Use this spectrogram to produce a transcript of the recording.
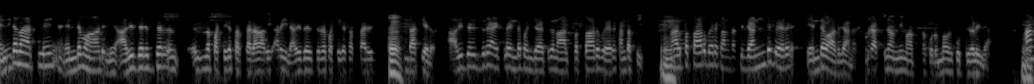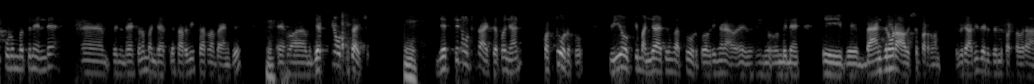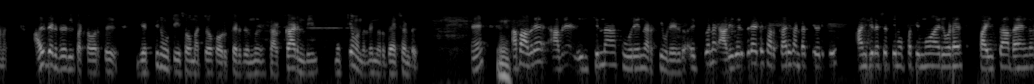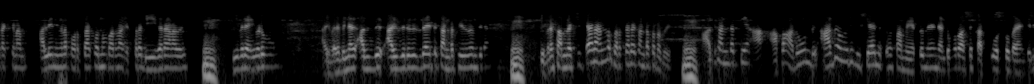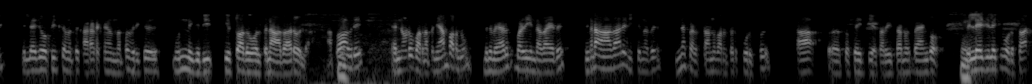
എന്റെ നാട്ടിൽ എന്റെ വാർഡിൽ അതിദരിദ്രർ എന്ന പട്ടിക സർക്കാർ അത് അറി- അറിയില്ല. അതിദരിദ്ര പട്ടിക സർക്കാർ ഉണ്ടാക്കിയാലോ? ഉണ്ടാക്കിയല്ലോ അതിദരിദ്രരായിട്ടുള്ള എന്റെ പഞ്ചായത്തിൽ നാൽപ്പത്തി ആറ് പേരെ കണ്ടെത്തി. നാൽപ്പത്തി ആറ് പേരെ കണ്ടെത്തി രണ്ട് പേര് എന്റെ വാർഡിലാണ്. ഒരു അച്ഛനും അമ്മയും മാത്രം കുടുംബം കുട്ടികളില്ല. ആ കുടുംബത്തിന് എന്റെ പിന്നെ ദേശം പഞ്ചായത്തിലെ സർവീസ് സഹകരണ ബാങ്ക് ജെറ്റ് ജപ്തി നോട്ടീസ് അയച്ചു. ജെറ്റ് ജപ്തി നോട്ടീസ് അയച്ചപ്പോ ഞാൻ കൊത്തു കൊടുത്തു. വി ഒക്കെ പഞ്ചായത്തിനും കത്ത് കൊടുത്തു. അവരിങ്ങനെ പിന്നെ ഈ ബാങ്കിനോട് ആവശ്യപ്പെടണം. ഇവർ അതിദരിദ്രരിൽപ്പെട്ടവരാണ് അതിദരിദ്രരിൽപ്പെട്ടവർക്ക് ജപ്തി നോട്ടീസോ മറ്റോ കൊടുക്കരുതെന്ന് സർക്കാരിന്റെയും മുഖ്യമന്ത്രിയുടെയും നിർദ്ദേശമുണ്ട്. ഏഹ്? അപ്പൊ അവരെ അവരെ ഇരിക്കുന്ന ആ കൂരയിൽ നിന്ന് ഇറക്കി വിടരുത്. ഇപ്പൊ അതിദരിദ്രായിട്ട് സർക്കാർ കണ്ടെത്തിയവർക്ക് അഞ്ചു ലക്ഷത്തി മുപ്പത്തി മൂവായിരം രൂപയുടെ പൈസ ബാങ്ക് അടയ്ക്കണം. അല്ലെങ്കിൽ നിങ്ങളെ പുറത്താക്കുമെന്നും പറഞ്ഞാൽ എത്ര ഭീകരാണത്? ഇവരെങ്ങോട്ട് പോകും? ഇവരെ പിന്നെ അത് അതിദരിദ്രരായിട്ട് കണ്ടെത്തിയത് എന്തിനാ? ഇവരെ സംരക്ഷിക്കാനാണല്ലോ സർക്കാരെ കണ്ടെത്തുന്നത്. ഉം. അത് കണ്ടെത്തിയ അപ്പൊ അതുകൊണ്ട് അത് ഒരു വിഷയം നിൽക്കുന്ന സമയത്ത് ഞാൻ രണ്ടു മൂന്ന് പ്രാവശ്യം കത്ത് കൊടുത്തു ബാങ്കിന്. വില്ലേജ് ഓഫീസിൽ വന്നിട്ട് കരടക്കാൻ നിന്നപ്പോ ഇവർക്ക് മുൻ നികുതി കിട്ടും അതുപോലെ തന്നെ ആധാരവും ഇല്ല അപ്പൊ അവർ എന്നോട് പറഞ്ഞു അപ്പൊ ഞാൻ പറഞ്ഞു ഇതിന് വേറെ വഴിയുണ്ട്. അതായത് നിങ്ങളുടെ ആധാരം ഇരിക്കുന്നത് ഇന്ന സ്ഥലത്താന്ന് പറഞ്ഞിട്ട് ഒരു കുറിപ്പ് ആ സൊസൈറ്റിയോ സർവീസ് ബാങ്കോ വില്ലേജിലേക്ക് കൊടുത്താൽ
